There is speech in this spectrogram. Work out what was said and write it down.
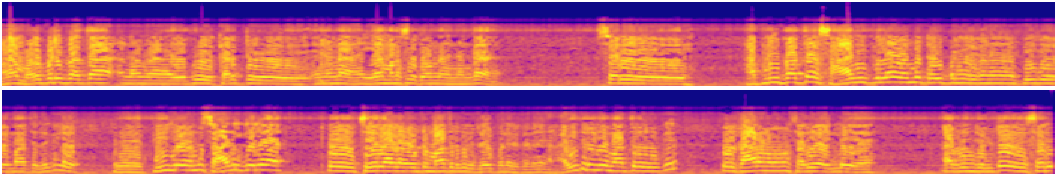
ஆனா முறைப்படி பார்த்தா நம்ம எப்படி கருத்து என்னன்னா என் மனசுல தோணுது என்னன்னா சரி அப்படி பார்த்தா சாதிக்கல வந்து ட்ரை பண்ணியிருக்கணும் பிஜே மாத்துறதுக்கு இல்ல பிஜே வந்து சாதிக்கல செயலாளரை விட்டு மாத்துறதுக்கு ட்ரை பண்ணியிருக்கணும் ஹைதரலியை மாத்துறதுக்கு ஒரு காரணமும் சரியா இல்லையே அப்படின்னு சொல்லிட்டு சரி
